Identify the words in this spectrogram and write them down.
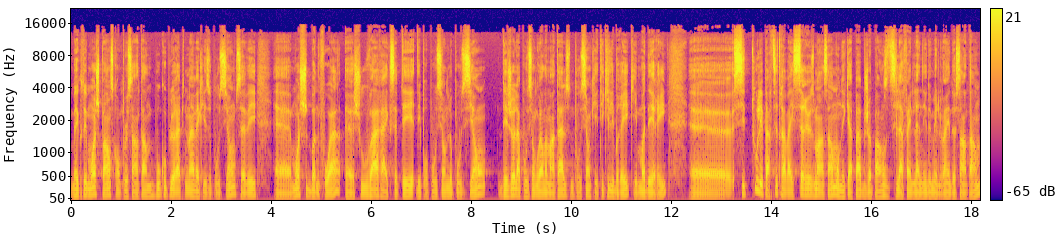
Ben écoutez, moi, je pense qu'on peut s'entendre beaucoup plus rapidement avec les oppositions. Vous savez, euh, moi, je suis de bonne foi. Euh, je suis ouvert à accepter des propositions de l'opposition déjà la position gouvernementale, c'est une position qui est équilibrée, qui est modérée. Euh, si tous les partis travaillent sérieusement ensemble, on est capable, je pense, d'ici la fin de l'année 2020, de s'entendre,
